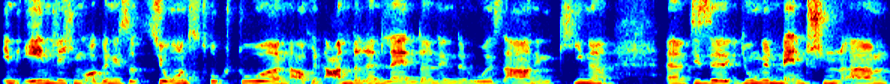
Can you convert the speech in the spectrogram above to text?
in ähnlichen Organisationsstrukturen, auch in anderen Ländern, in den USA und in China, äh, diese jungen Menschen ähm,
